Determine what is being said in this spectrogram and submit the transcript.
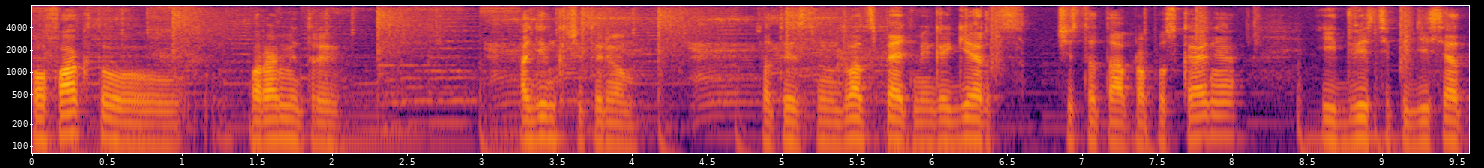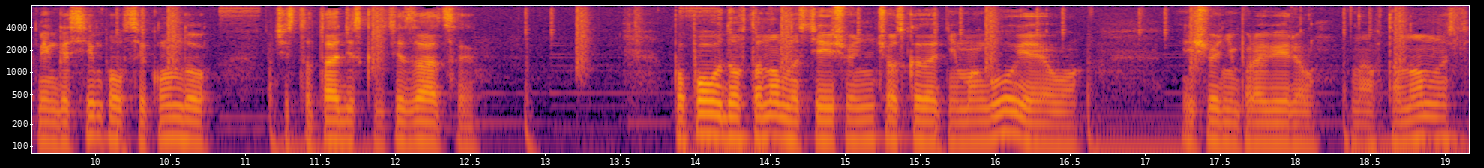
По факту параметры 1 к 4. Соответственно 25 МГц частота пропускания и 250 мегасимпл в секунду частота дискретизации. По поводу автономности еще ничего сказать не могу, я его еще не проверил на автономность.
